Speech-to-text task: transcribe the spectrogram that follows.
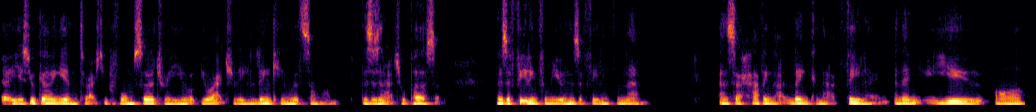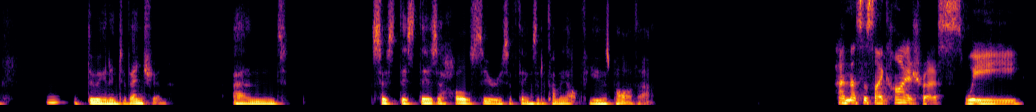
Yes, you're going in to actually perform surgery. You're you're actually linking with someone. This is an actual person. There's a feeling from you, and there's a feeling from them and so having that link and that feeling and then you are doing an intervention. And so there's there's a whole series of things that are coming up for you as part of that. And as a psychiatrist we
